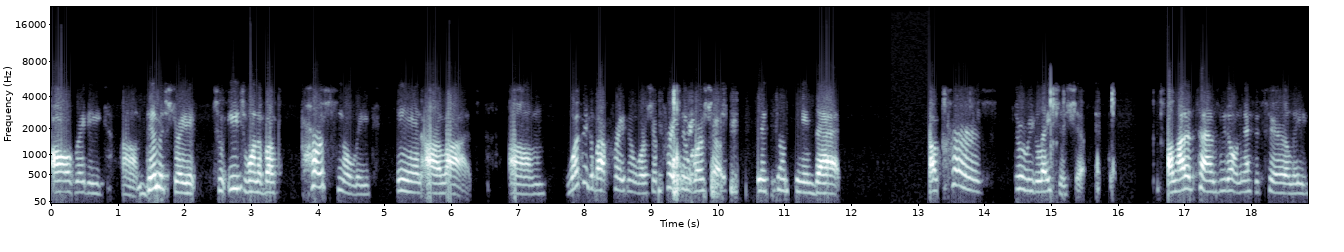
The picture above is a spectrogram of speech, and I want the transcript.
already um, demonstrated to each one of us personally in our lives. Um, one thing about praise and worship, praise and worship is something that occurs through relationship. A lot of times we don't necessarily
